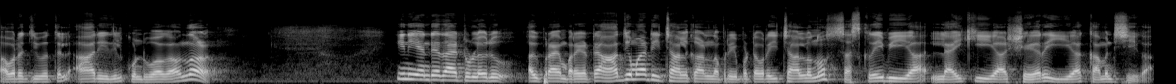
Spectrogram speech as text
അവരുടെ ജീവിതത്തിൽ ആ രീതിയിൽ കൊണ്ടുപോകാവുന്നതാണ്. ഇനി എന്റേതായിട്ടുള്ള ഒരു അഭിപ്രായം പറയട്ടെ. ആദ്യമായിട്ട് ഈ ചാനൽ കാണുന്ന പ്രിയപ്പെട്ടവർ ഈ ചാനലൊന്ന് സബ്സ്ക്രൈബ് ചെയ്യുക ലൈക്ക് ചെയ്യുക ഷെയർ ചെയ്യുക കമന്റ് ചെയ്യുക.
